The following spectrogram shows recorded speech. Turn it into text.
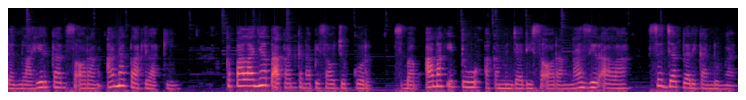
dan melahirkan seorang anak laki-laki. Kepalanya tak akan kena pisau cukur, sebab anak itu akan menjadi seorang nazir Allah sejak dari kandungan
